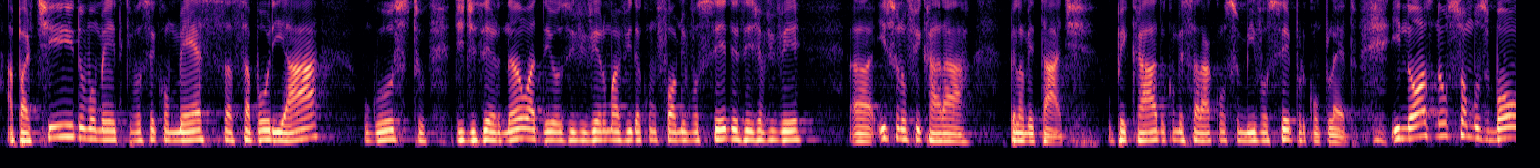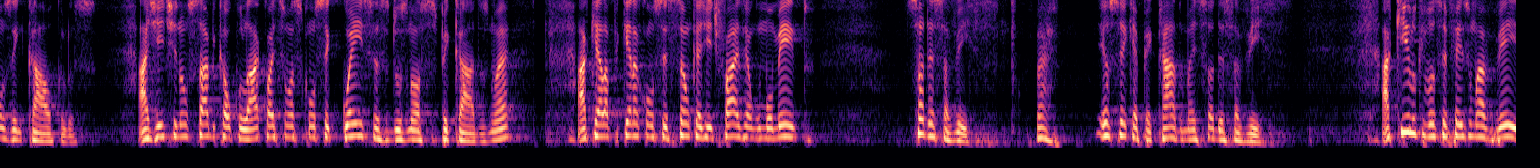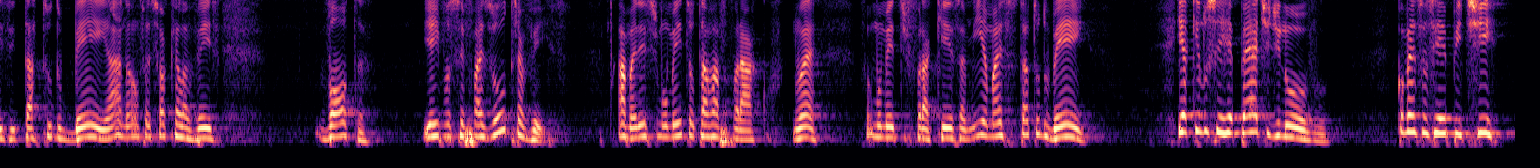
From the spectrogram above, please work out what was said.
A partir do momento que você começa a saborear o gosto de dizer não a Deus e viver uma vida conforme você deseja viver, uh, isso não ficará pela metade. O pecado começará a consumir você por completo. E nós não somos bons em cálculos. A gente não sabe calcular quais são as consequências dos nossos pecados, não é? Aquela pequena concessão que a gente faz em algum momento, só dessa vez. Eu sei que é pecado, mas só dessa vez. Aquilo que você fez uma vez e está tudo bem, ah, não, foi só aquela vez. Volta. E aí você faz outra vez. Ah, mas nesse momento eu estava fraco, não é? Foi um momento de fraqueza minha, mas está tudo bem. E aquilo se repete de novo. Começa a se repetir.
